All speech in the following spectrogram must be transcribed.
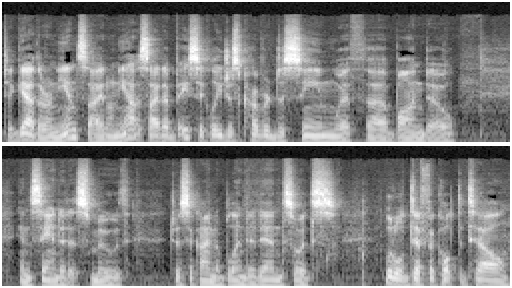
together on the inside, on the outside, I basically just covered the seam with uh, Bondo and sanded it smooth, just to kind of blend it in so it's a little difficult to tell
